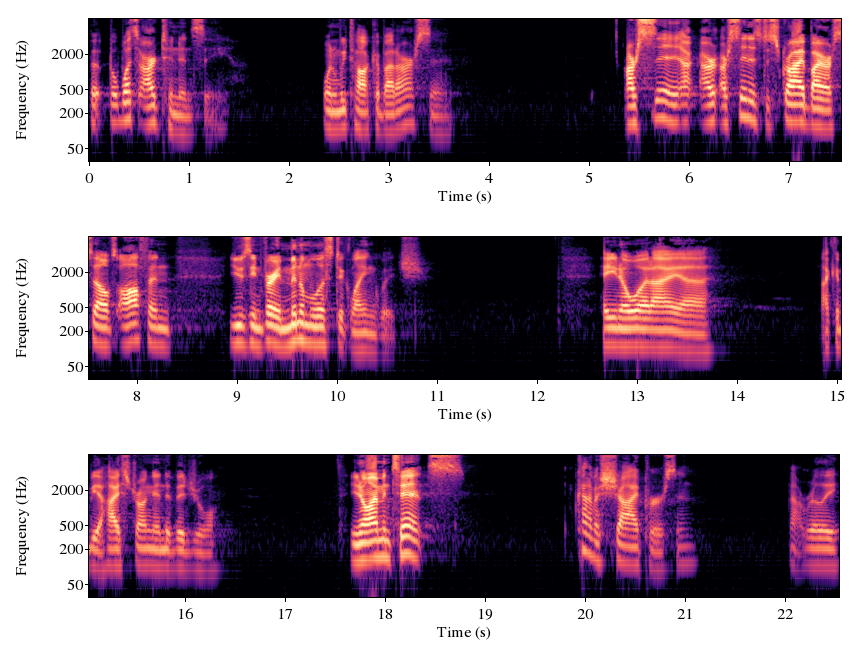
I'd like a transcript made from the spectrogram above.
But, but what's our tendency when we talk about our sin? Our sin, our, our sin is described by ourselves often using very minimalistic language. Hey, you know what? I, uh, I can be a high strung individual. You know, I'm intense. I'm kind of a shy person, not really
